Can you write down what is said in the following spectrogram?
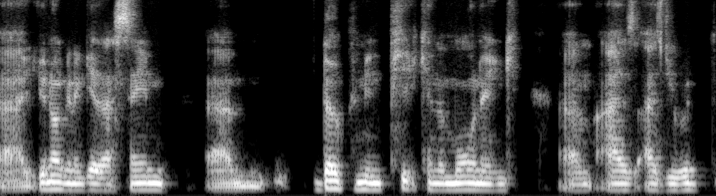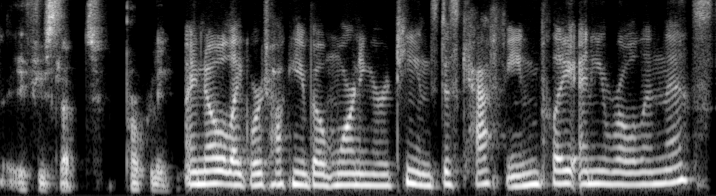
uh, you're not going to get that same um, dopamine peak in the morning um, as as you would if you slept properly. I know, like we're talking about morning routines. Does caffeine play any role in this?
